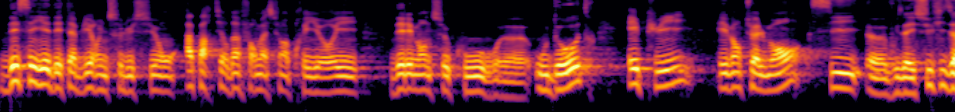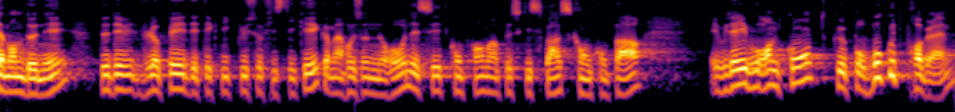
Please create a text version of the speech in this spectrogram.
d'essayer d'établir une solution à partir d'informations a priori, d'éléments de secours euh, ou d'autres, et puis éventuellement, si euh, vous avez suffisamment de données, de développer des techniques plus sophistiquées comme un réseau de neurones, essayer de comprendre un peu ce qui se passe quand on compare. Et vous allez vous rendre compte que pour beaucoup de problèmes,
